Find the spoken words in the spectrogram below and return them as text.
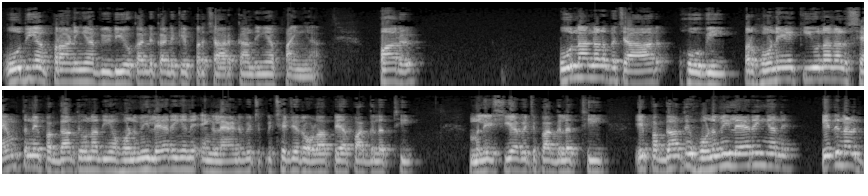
ਉਹਦੀਆਂ ਪੁਰਾਣੀਆਂ ਵੀਡੀਓ ਕੱਢ-ਕੱਢ ਕੇ ਪ੍ਰਚਾਰਕਾਂ ਦੀਆਂ ਪਾਈਆਂ। ਪਰ ਉਹਨਾਂ ਨਾਲ ਵਿਚਾਰ ਹੋ ਗਈ, ਪਰ ਹੁਣ ਇਹ ਕੀ ਉਹਨਾਂ ਨਾਲ ਸਹਿਮਤ ਨੇ ਪੱਗਾਂ ਤੇ ਉਹਨਾਂ ਦੀਆਂ ਹੁਣ ਵੀ ਲੈ ਰਹੀਆਂ ਨੇ, ਇੰਗਲੈਂਡ ਵਿੱਚ ਪਿੱਛੇ ਜੇ ਰੌਲਾ ਪਿਆ ਪੱਗ ਲੱਥੀ, ਮਲੇਸ਼ੀਆ ਵਿੱਚ ਪੱਗ ਲੱਥੀ ਇਹ ਪੱਗਾਂ ਤੇ ਹੁਣ ਵੀ ਲੈ ਰਹੀਆਂ ਨੇ। ਇਹਦੇ ਨਾਲ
